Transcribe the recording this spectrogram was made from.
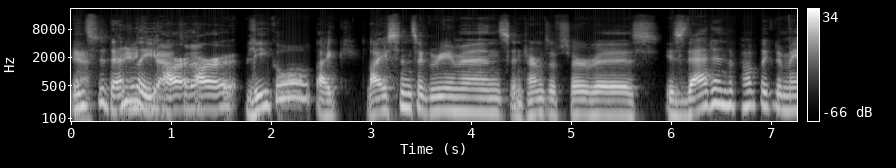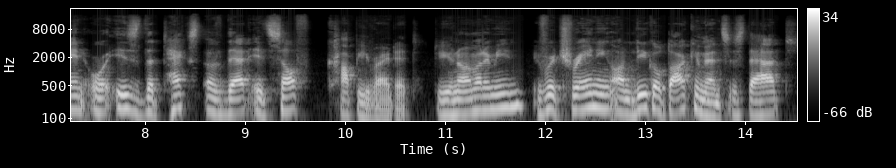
yeah. incidentally, are are legal like license agreements in terms of service is that in the public domain or is the text of that itself copyrighted? Do you know what I mean? If we're training on legal documents, is that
